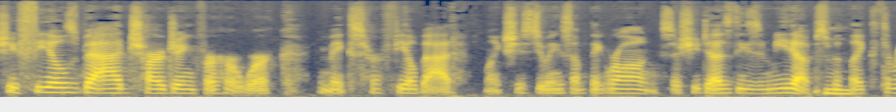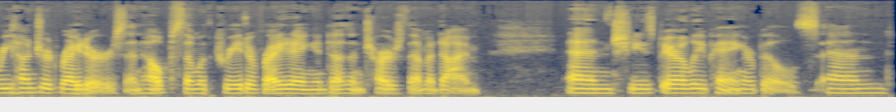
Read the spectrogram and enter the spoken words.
she feels bad charging for her work. It makes her feel bad, like she's doing something wrong. So she does these meetups mm. with like 300 writers and helps them with creative writing and doesn't charge them a dime and she's barely paying her bills. And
